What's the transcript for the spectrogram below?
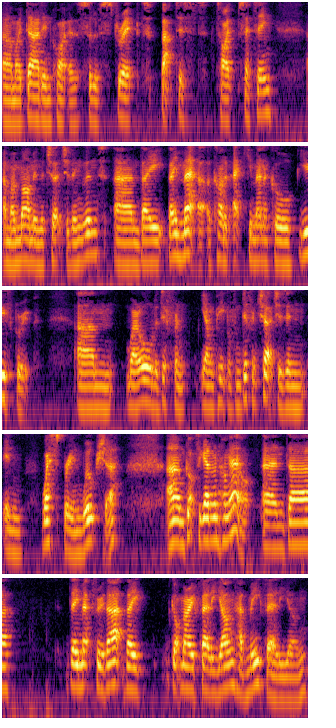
Uh, my dad in quite a sort of strict Baptist type setting, and my mum in the Church of England, and they they met at a kind of ecumenical youth group um, where all the different young people from different churches in in Westbury in Wiltshire um, got together and hung out, and uh, they met through that. They got married fairly young, had me fairly young.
